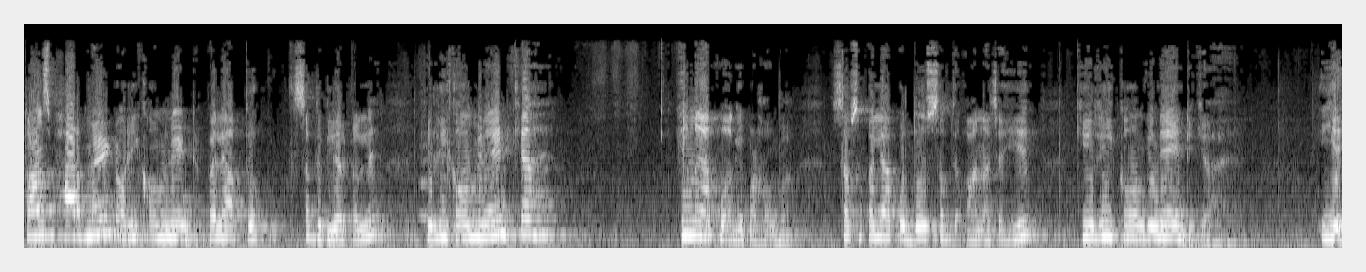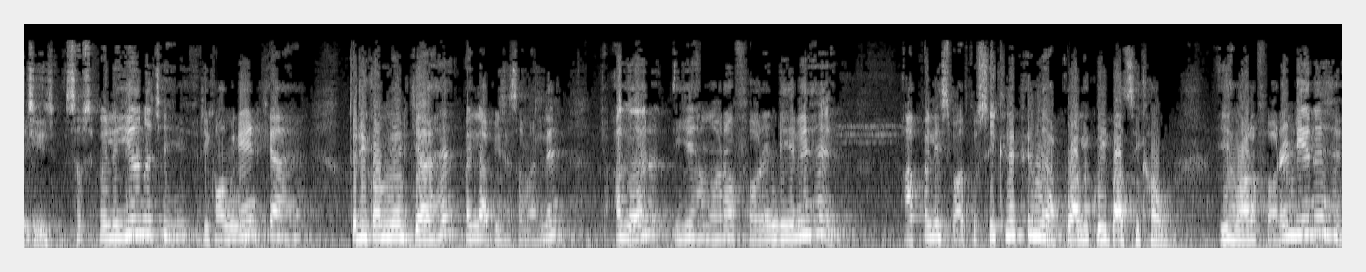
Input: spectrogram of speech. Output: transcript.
ट्रांसफार्मेंट और रिकॉमिनेंट पहले आप तो शब्द क्लियर कर लें, कि रिकॉमिनेंट क्या है? फिर मैं आपको आगे पढ़ाऊँगा। सबसे पहले आपको दो शब्द आना चाहिए कि रिकॉम्बिनेंट क्या है। ये चीज़, सबसे पहले ये आना चाहिए रिकॉम्बिनेंट क्या है? तो रिकॉम्बिनेंट क्या है? पहले आप इसे समझ लें अगर ये हमारा फॉरेन डीएनए है, आप पहले इस बात को सीख लें, फिर मैं आपको आगे कोई बात सिखाऊं। ये हमारा फॉरेन डीएनए है,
